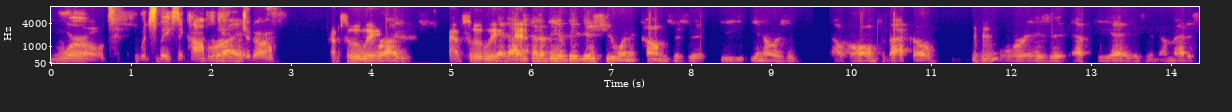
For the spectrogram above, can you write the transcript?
world, which makes it complicated. Right. You know? Absolutely, right. absolutely. Yeah, that's going to be a big issue when it comes. Is it the you know is it alcohol and tobacco Mhm. or is it FDA? Is it a medicine?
